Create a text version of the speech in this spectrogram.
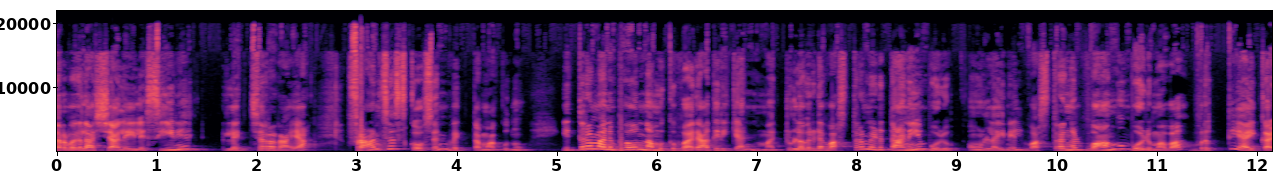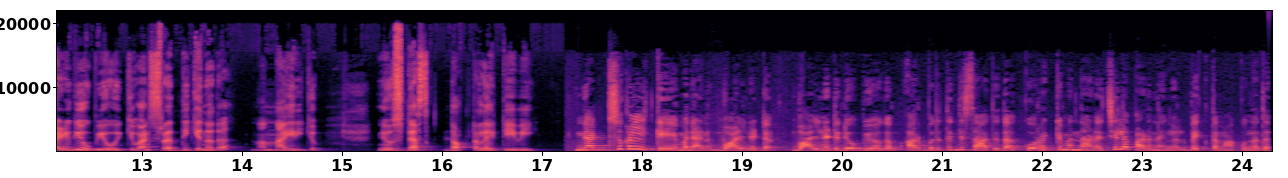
സർവകലാശാലയിലെ സീനിയർ ലെക്ചററായ ഫ്രാൻസിസ് കോസൻ വ്യക്തമാക്കുന്നു. ഇത്തരം അനുഭവം നമുക്ക് വരാതിരിക്കാൻ മറ്റുള്ളവരുടെ വസ്ത്രം എടുത്ത് അണിയുമ്പോഴും ഓൺലൈനിൽ വസ്ത്രങ്ങൾ വാങ്ങുമ്പോഴും അവ വൃത്തിയായി കഴുകി ഉപയോഗിക്കുവാൻ ശ്രദ്ധിക്കുന്നത് നന്നായിരിക്കും. ന്യൂസ് ഡെസ്ക് ഡോക്ടർ ലൈറ്റ് ടി നട്ട്സുകളിൽ കേമനാണ് വാൾനട്ട് വാൾനട്ടിന്റെ ഉപയോഗം അർബുദത്തിന്റെ സാധ്യത കുറയ്ക്കുമെന്നാണ് ചില പഠനങ്ങൾ വ്യക്തമാക്കുന്നത്.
